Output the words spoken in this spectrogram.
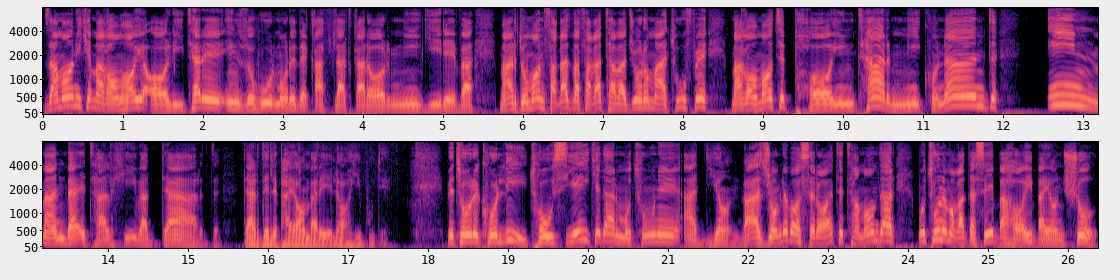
زمانی که مقامهای عالیتر این ظهور مورد قفلت قرار می‌گیره و مردمان فقط و فقط توجه رو معطوف به مقامات پایینتر می‌کنند این منبع تلخی و درد در دل پیامبر الهی بوده. به طور کلی توصیه‌ای که در متون ادیان و از جمله با سراحت تمام در متون مقدسه بهایی بیان شد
